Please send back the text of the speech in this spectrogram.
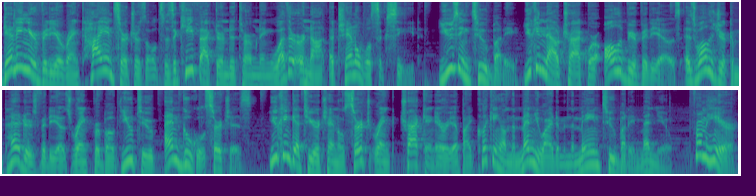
Getting your video ranked high in search results is a key factor in determining whether or not a channel will succeed. Using TubeBuddy, you can now track where all of your videos, as well as your competitors' videos rank for both YouTube and Google searches. You can get to your channel's search rank tracking area by clicking on the menu item in the main TubeBuddy menu. From here,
